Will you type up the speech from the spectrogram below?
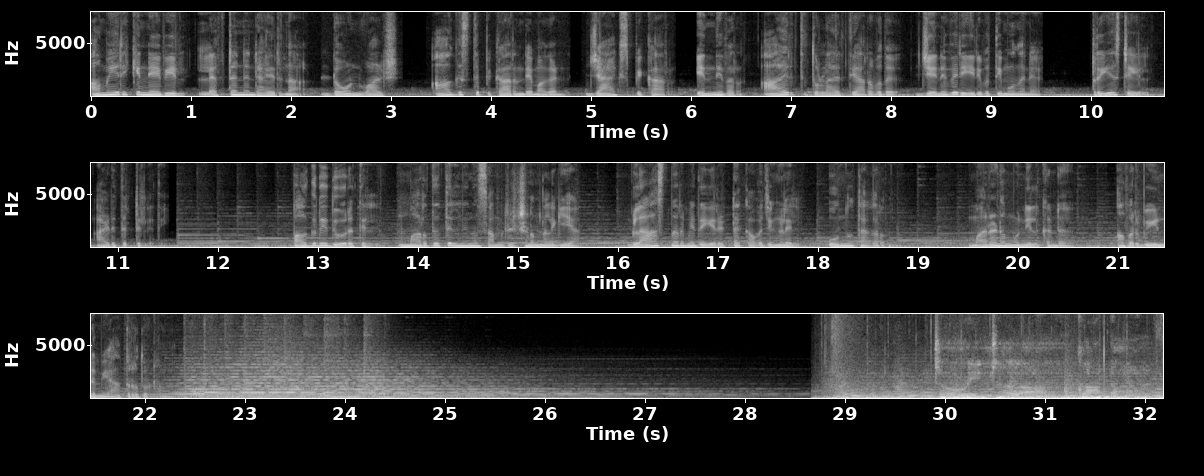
American നേവിയിൽ lieutenant ആയിരുന്ന Don Walsh August പിക്കാറിന്റെ മകൻ ജാക്സ് പിക്കാർ എന്നിവർ ആയിരത്തി തൊള്ളായിരത്തി അറുപത് ജനുവരി ഇരുപത്തിമൂന്നിന് ട്രിയസ്റ്റയിൽ അടിത്തട്ടിലെത്തി പകുതി ദൂരത്തിൽ മർദ്ദത്തിൽ നിന്ന് സംരക്ഷണം നൽകിയ ഗ്ലാസ് നിർമ്മിത ഇരട്ട കവചങ്ങളിൽ ഒന്ന് തകർന്നു. മരണം മുന്നിൽ കണ്ട് അവർ വീണ്ടും യാത്ര തുടർന്നു. Storyteller Gandalf.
